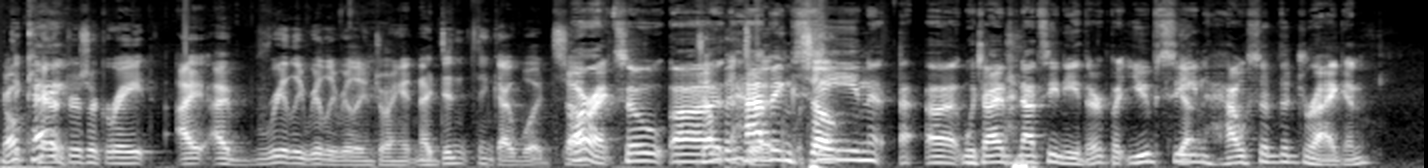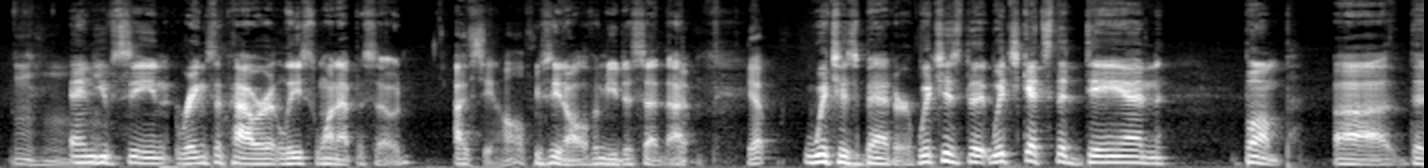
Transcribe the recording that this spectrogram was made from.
the Okay. characters are great. I, I'm really, really, really enjoying it, and I didn't think I would. So, All right, so uh, having. So- seen, uh, uh, which I've not seen either, but you've seen Yeah. Mm-hmm. House of the Dragon, and you've seen Rings of Power at least one episode. I've seen all of them. You've seen all of them. You just said that. Yep. Which is better? Which is the which gets the Dan bump? Uh, the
